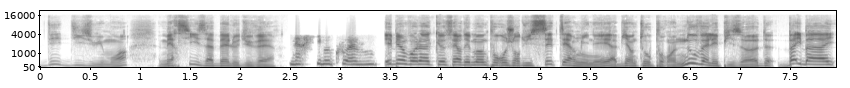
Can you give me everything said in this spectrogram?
dès 18 mois. Merci Isabelle Duvert. Merci beaucoup à vous. Et bien voilà que faire des mômes pour aujourd'hui c'est terminé. À bientôt pour un nouvel épisode. Bye bye.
